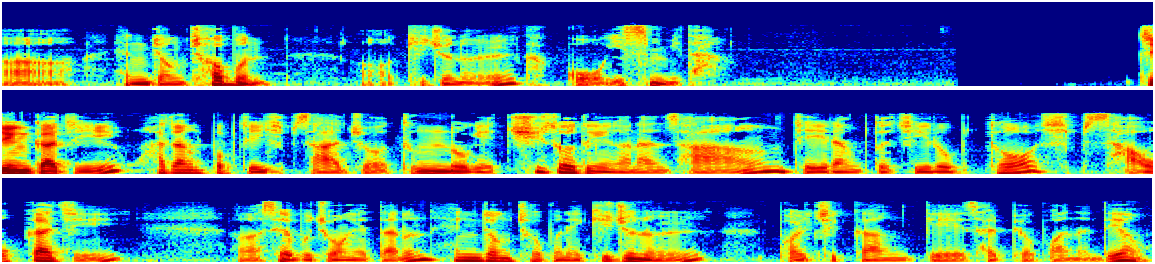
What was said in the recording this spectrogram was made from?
어, 행정 처분 어, 기준을 갖고 있습니다. 지금까지 화장법 제24조 등록의 취소 등에 관한 사항 제1항부터 제1호부터 14호까지 어, 세부 조항에 따른 행정처분의 기준을 벌칙과 함께 살펴보았는데요.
